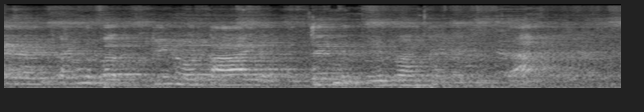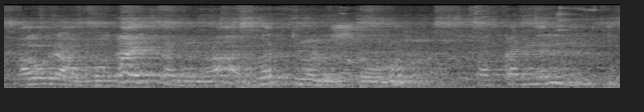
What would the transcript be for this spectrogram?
ಎರಡು ಕಣ್ಣು ಬಗ್ಗಿ ನೋಡ್ತಾ ಇದೆ. ಅಜ್ಜನ ಏನು ಅಂತ. ಅವ್ರ ಮಗ ಇರ್ತಾನಲ್ಲ ಅರವತ್ತೇಳು ವರ್ಷದವನು, ಆ ಕಣ್ಣಲ್ಲಿ ನೀರು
